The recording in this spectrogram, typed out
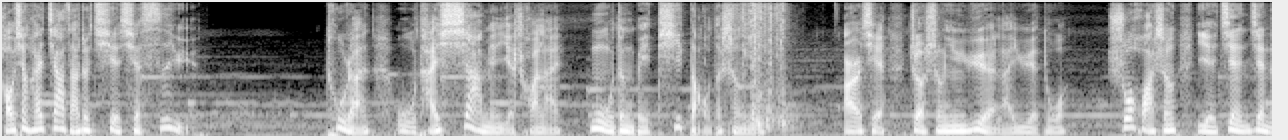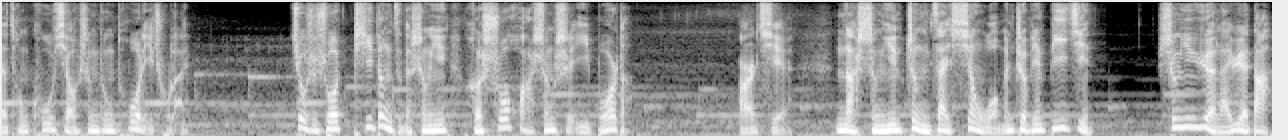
好像还夹杂着窃窃私语。突然，舞台下面也传来木凳被踢倒的声音，而且这声音越来越多，说话声也渐渐地从哭笑声中脱离出来。就是说，踢凳子的声音和说话声是一波的，而且那声音正在向我们这边逼近，声音越来越大，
